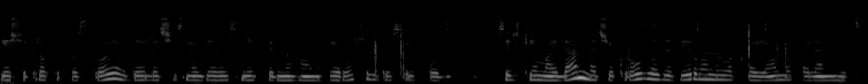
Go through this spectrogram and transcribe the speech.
Я ще трохи постояв, дивлячись на білий сніг під ногами, і рушив до сільподу. Сільський майдан, наче кругло з обірваними краями паляниці,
